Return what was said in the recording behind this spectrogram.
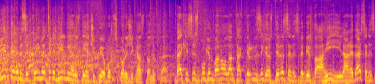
Birbirimizin kıymetini bilmiyoruz diye çıkıyor bu psikolojik hastalıklar. Belki siz bugün bana olan takdirinizi gösterirseniz ve bir dahi ilan ederseniz...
